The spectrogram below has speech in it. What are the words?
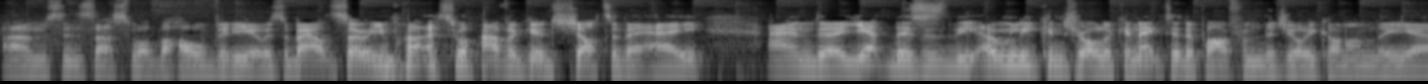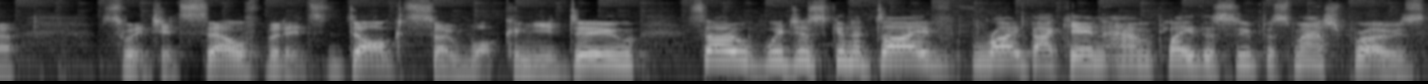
um, since that's what the whole video is about, so you might as well have a good shot of it, eh? And uh, yep, this is the only controller connected apart from the Joy-Con on the uh, Switch itself, but it's docked, so what can you do? So we're just to dive right back in and play the Super Smash Bros.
